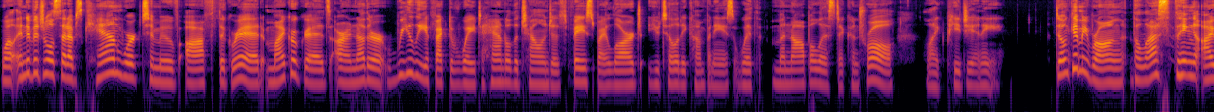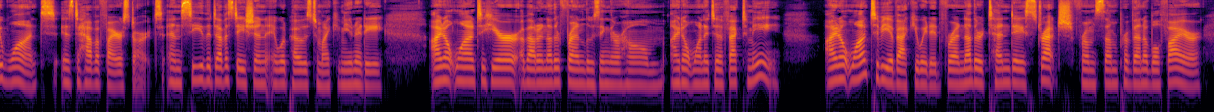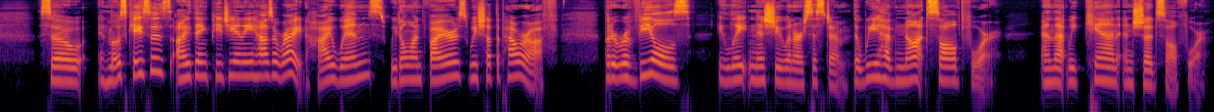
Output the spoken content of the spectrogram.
While individual setups can work to move off the grid, microgrids are another really effective way to handle the challenges faced by large utility companies with monopolistic control like PG&E. Don't get me wrong, the last thing I want is to have a fire start and see the devastation it would pose to my community. I don't want to hear about another friend losing their home. I don't want it to affect me. I don't want to be evacuated for another 10 day stretch from some preventable fire. So, in most cases, I think PG&E has it right. High winds, we don't want fires, we shut the power off. But it reveals a latent issue in our system that we have not solved for and that we can and should solve for.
